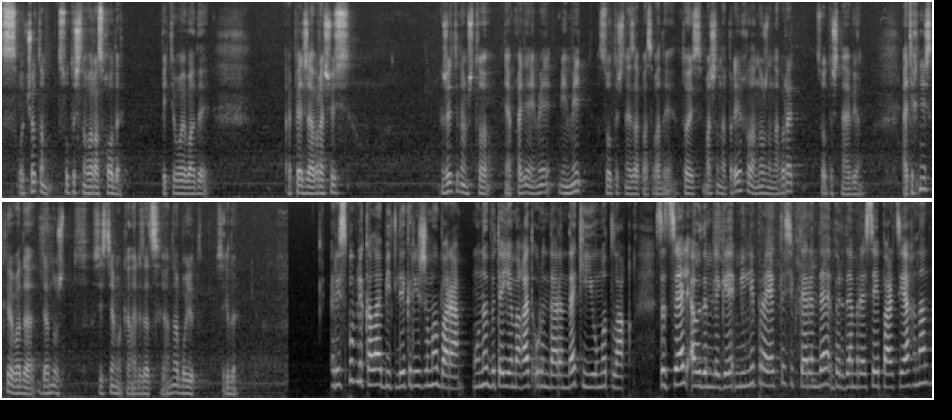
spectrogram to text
с учетом суточного расхода питьевой воды. Опять же, обращусь к жителям, что необходимо иметь суточный запас воды. То есть машина приехала, нужно набрать суточный объем. А техническая вода для нужд системы канализации, она будет всегда. Республикала битлек режимы бара. Уны бүті емағат урындарында кию мұтлақ. Социаль әудімлігі милли проекты секторында бірдәм Рәсей партияхынан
